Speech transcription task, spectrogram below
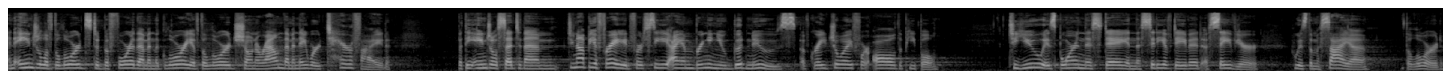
An angel of the Lord stood before them, and the glory of the Lord shone around them, and they were terrified. But the angel said to them, Do not be afraid, for see, I am bringing you good news of great joy for all the people. To you is born this day in the city of David a Savior, who is the Messiah, the Lord.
